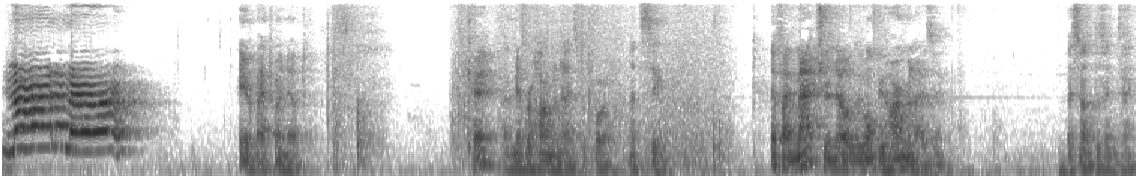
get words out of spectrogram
La la la. Here, match my note. Okay. I've never harmonized before. Let's see. If I match your note, we won't be harmonizing. It's not the same thing.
